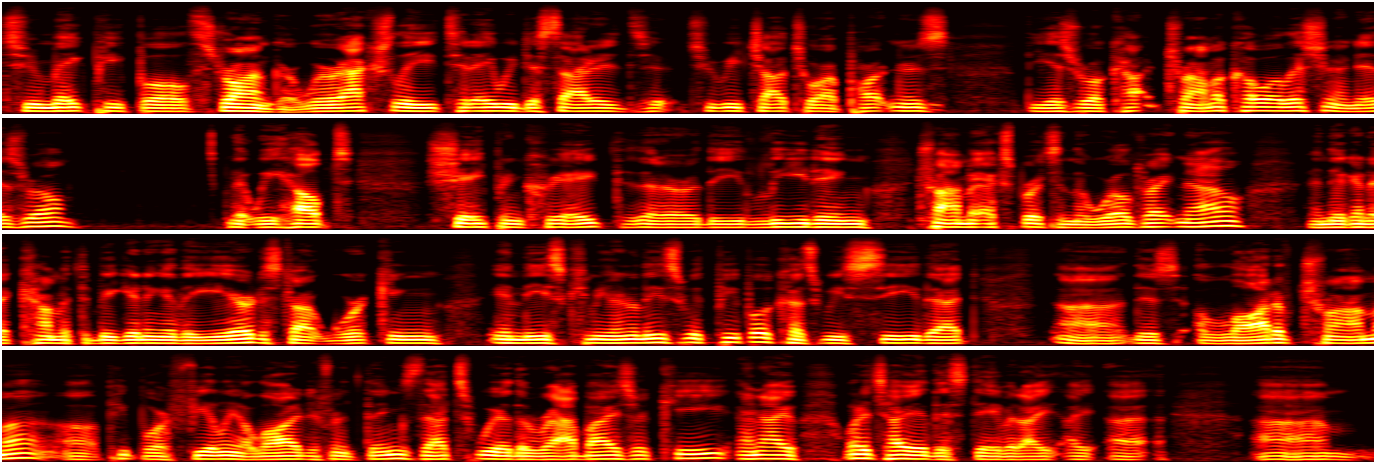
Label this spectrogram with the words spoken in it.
to make people stronger. We're actually today we decided to, to reach out to our partners, the Israel Co- Trauma Coalition in Israel, that we helped shape and create that are the leading trauma experts in the world right now. And they're going to come at the beginning of the year to start working in these communities with people because we see that uh, there's a lot of trauma. Uh, people are feeling a lot of different things. That's where the rabbis are key. And I want to tell you this, David. I, I, uh, um,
